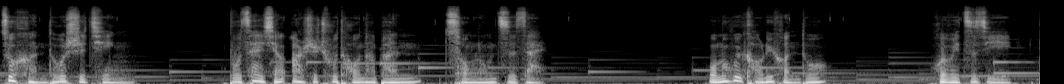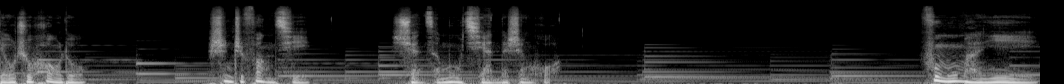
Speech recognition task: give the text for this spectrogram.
做很多事情，不再像二十出头那般从容自在。我们会考虑很多，会为自己留出后路，甚至放弃。选择目前的生活，父母满意，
